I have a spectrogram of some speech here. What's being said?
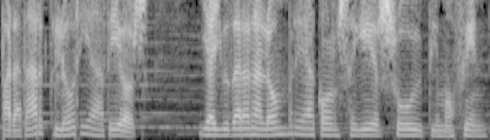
para dar gloria a Dios y ayudaran al hombre a conseguir su último fin.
